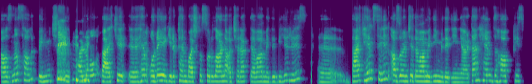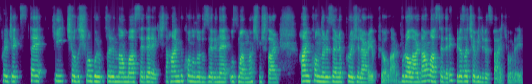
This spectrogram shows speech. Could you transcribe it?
Ağzına sağlık benim için yeterli oldu. Belki e, hem oraya girip hem başka sorularla açarak devam edebiliriz. E, belki hem senin az önce devam edeyim mi dediğin yerden hem The Hub Peace Project'te ki çalışma gruplarından bahsederek işte hangi konular üzerine uzmanlaşmışlar, hangi konular üzerine projeler yapıyorlar. Buralardan bahsederek biraz açabiliriz belki orayı.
